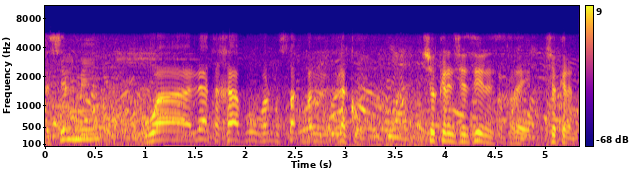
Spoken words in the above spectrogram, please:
السلمي ولا تخافوا والمستقبل لكم. شكرا جزيلا سي صغير شكرا.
